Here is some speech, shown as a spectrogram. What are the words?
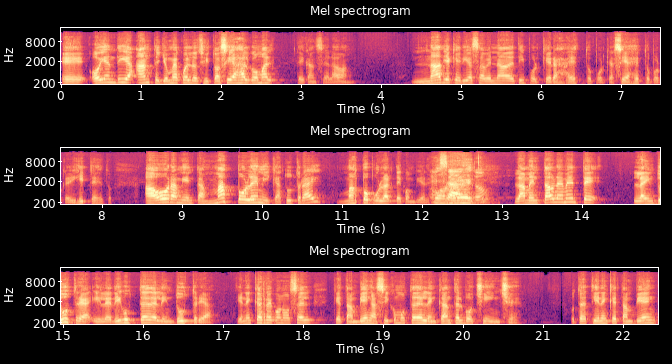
Eh, hoy en día, antes, yo me acuerdo, si tú hacías algo mal, te cancelaban. Nadie quería saber nada de ti porque eras esto, porque hacías esto, porque dijiste esto. Ahora, mientras más polémica tú traes, más popular te conviertes. Correcto. Lamentablemente, la industria, y le digo a ustedes la industria, tienen que reconocer que también, así como a ustedes les encanta el bochinche, ustedes tienen que también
